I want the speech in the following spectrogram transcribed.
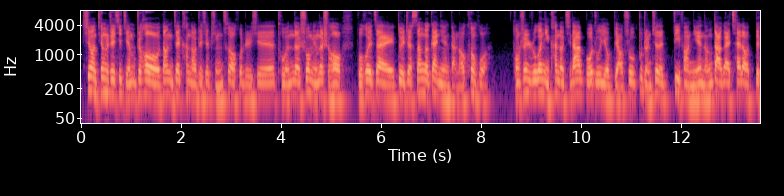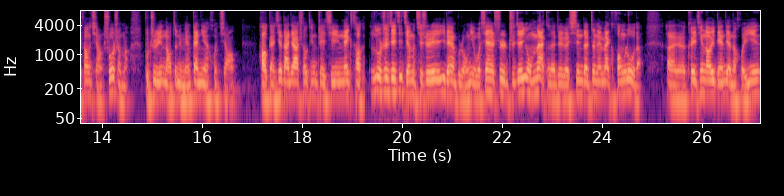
希望听了这期节目之后，当你再看到这些评测或者一些图文的说明的时候，不会再对这三个概念感到困惑。同时，如果你看到其他博主有表述不准确的地方，你也能大概猜到对方想说什么，不至于脑子里面概念混淆。好，感谢大家收听这期 Nick Talk。录制这期节目其实一点也不容易，我现在是直接用 Mac 的这个新的阵列麦克风录的，呃，可以听到一点点的回音，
